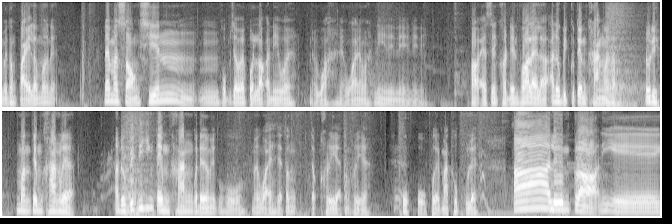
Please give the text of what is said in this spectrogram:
ไม่ต้องไปแล้วเมั้งเนี่ยได้มาสองชิ้น ผมจะไว้ปลดล็อกอันนี้เว้ย ไหนวะ ไหนวะ ไหนวะ นี่นี่นี่นี่นี่เผาแอสเซนคอนเดนเพราะอะไรเหรออนูบิสกูเต็มคลังแล้วครับ ดูดิ มันเต็มคลังเลยอะอนูบิสนี่ยิ่งเต็มคลังกว่าเดิมอีก โอ้โห ไม่ไหวแต่ต้องจะเคลียร์ ต้องเคลียร์ โอ้โห เปิดมาทุบกูเลยอ่าลืมเกราะนี่เอง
